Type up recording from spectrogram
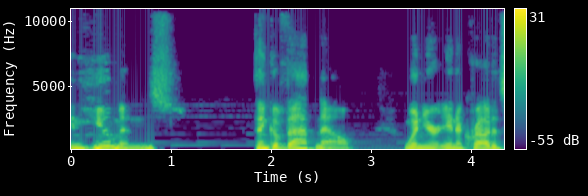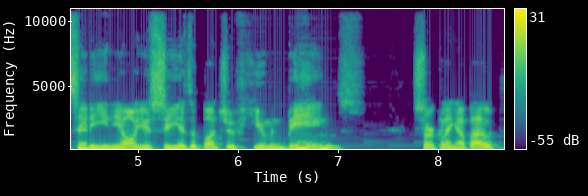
in humans, think of that now. When you're in a crowded city and all you see is a bunch of human beings circling about,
